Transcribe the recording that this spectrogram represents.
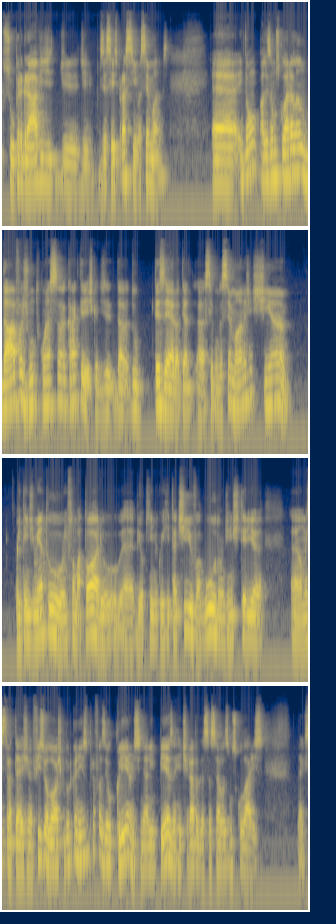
super grave de, de, de 16 para cima, semanas. É, então, a lesão muscular ela andava junto com essa característica. De, da, do T0 até a, a segunda semana, a gente tinha o entendimento inflamatório, é, bioquímico irritativo, agudo, onde a gente teria uma estratégia fisiológica do organismo para fazer o clearance, né, a limpeza, a retirada dessas células musculares né, que,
